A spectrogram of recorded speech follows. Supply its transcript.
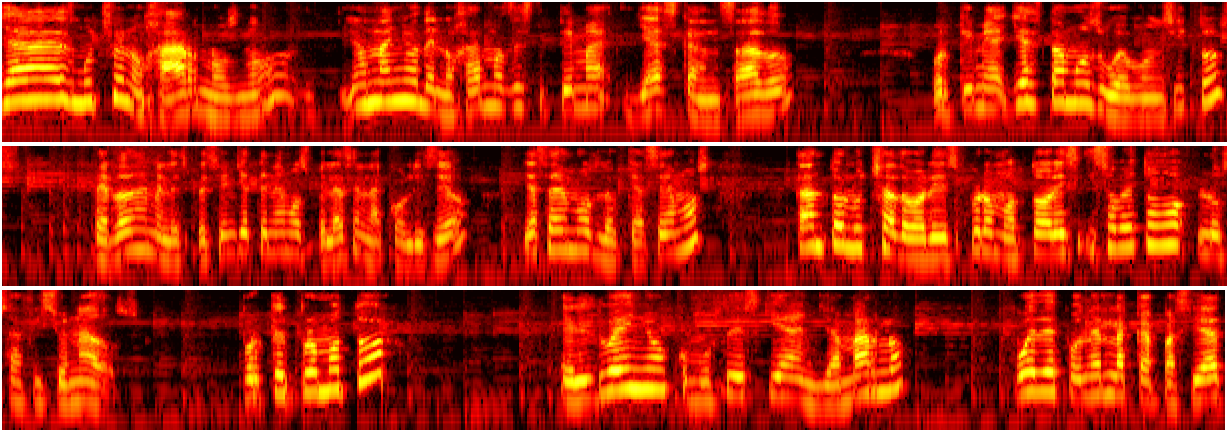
ya es mucho enojarnos, ¿no? Ya un año de enojarnos de este tema ya es cansado. Porque mira, ya estamos huevoncitos. Perdónenme la expresión, ya tenemos peleas en la coliseo. Ya sabemos lo que hacemos. Tanto luchadores, promotores y sobre todo los aficionados. Porque el promotor, el dueño, como ustedes quieran llamarlo, puede poner la capacidad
